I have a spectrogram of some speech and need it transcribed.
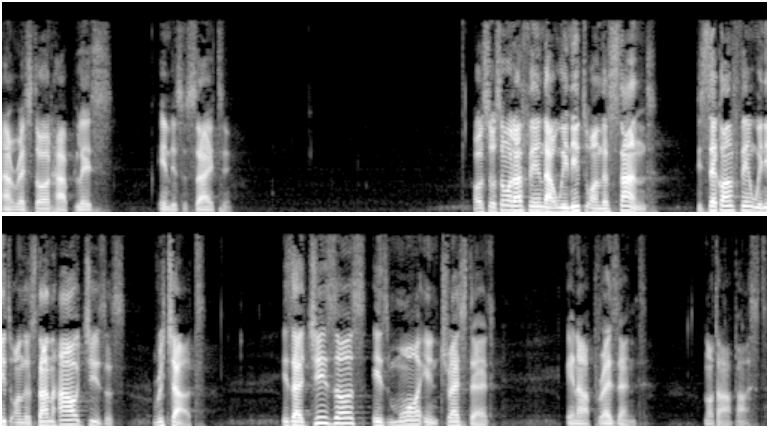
and restored her place in the society. Also, some other thing that we need to understand. The second thing we need to understand how Jesus reached out is that Jesus is more interested in our present, not our past.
